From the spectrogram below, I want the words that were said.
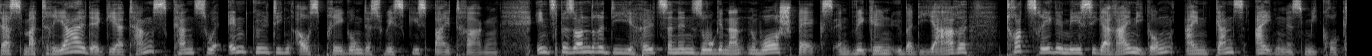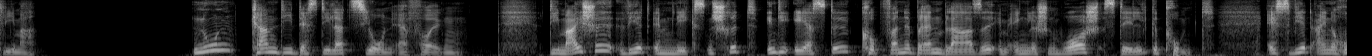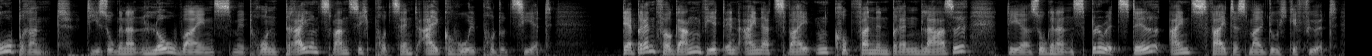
Das Material der Gärtanks kann zur endgültigen Ausprägung des Whiskys beitragen. Insbesondere die hölzernen sogenannten Washbacks entwickeln über die Jahre trotz regelmäßiger Reinigung ein ganz eigenes Mikroklima. Nun kann die Destillation erfolgen. Die Maische wird im nächsten Schritt in die erste kupferne Brennblase im englischen Wash Still gepumpt. Es wird ein Rohbrand, die sogenannten Low Wines, mit rund 23% Alkohol produziert. Der Brennvorgang wird in einer zweiten kupfernen Brennblase, der sogenannten Spirit Still, ein zweites Mal durchgeführt.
